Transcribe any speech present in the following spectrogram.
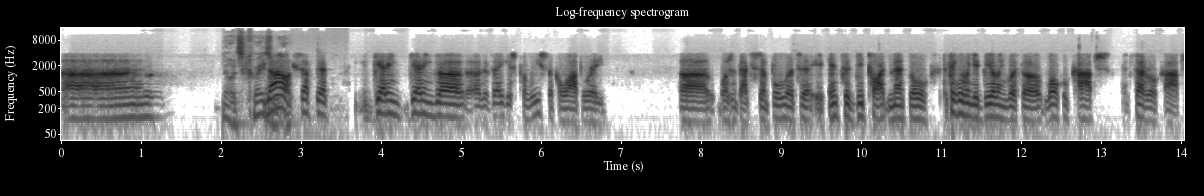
Uh, No, it's crazy. no, except that getting getting uh, uh, the Vegas police to cooperate uh, wasn't that simple. It's a interdepartmental, particularly when you're dealing with uh, local cops and federal cops.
